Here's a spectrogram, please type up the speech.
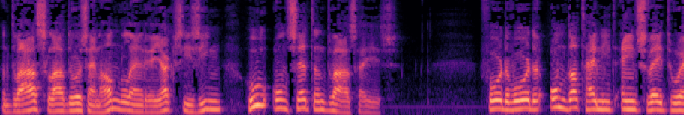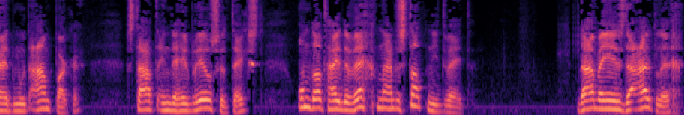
Een dwaas laat door zijn handel en reactie zien hoe ontzettend dwaas hij is. Voor de woorden omdat hij niet eens weet hoe hij het moet aanpakken, staat in de Hebreeuwse tekst omdat hij de weg naar de stad niet weet. Daarbij is de uitleg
